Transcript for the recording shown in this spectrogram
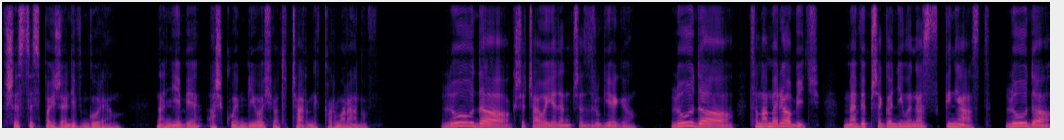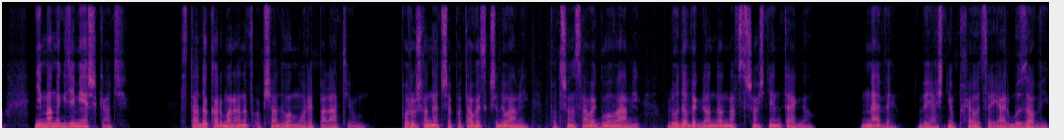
Wszyscy spojrzeli w górę. Na niebie aż kłębiło się od czarnych kormoranów. Ludo! krzyczały jeden przez drugiego. Ludo! Co mamy robić? Mewy przegoniły nas z gniazd. Ludo! Nie mamy gdzie mieszkać. Stado kormoranów obsiadło mury palatium. Poruszone trzepotały skrzydłami, potrząsały głowami. Ludo wyglądał na wstrząśniętego. Mewy, wyjaśnił Pchełce i Arbuzowi.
